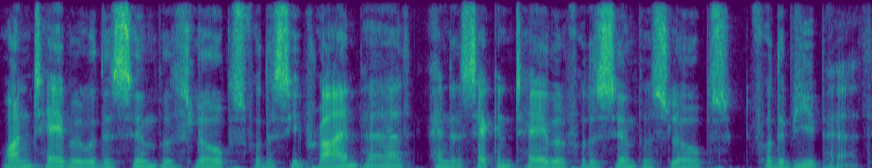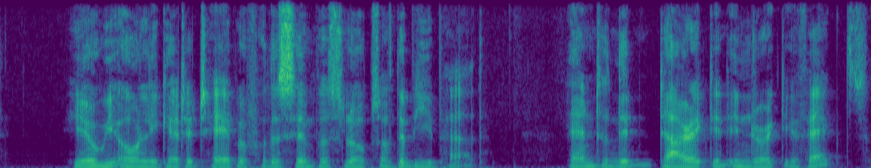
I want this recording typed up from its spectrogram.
One table with the simple slopes for the C prime path and a second table for the simple slopes for the B path. Here we only get a table for the simple slopes of the B path. Then to the direct and indirect effects.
